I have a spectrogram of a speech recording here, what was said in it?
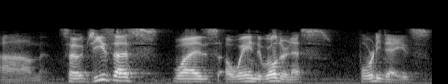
Um, so Jesus was away in the wilderness 40 days,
